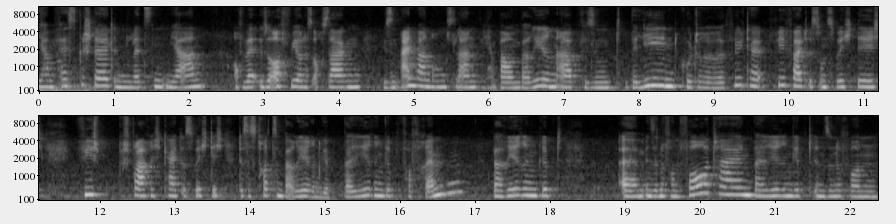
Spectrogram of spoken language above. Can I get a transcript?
Wir haben festgestellt in den letzten Jahren, auch so oft wir das auch sagen, wir sind Einwanderungsland, wir bauen Barrieren ab, wir sind Berlin, kulturelle Vielfalt ist uns wichtig, Vielsprachigkeit ist wichtig, dass es trotzdem Barrieren gibt. Barrieren gibt vor Fremden, Barrieren gibt ähm, im Sinne von Vorurteilen, Barrieren gibt im Sinne von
